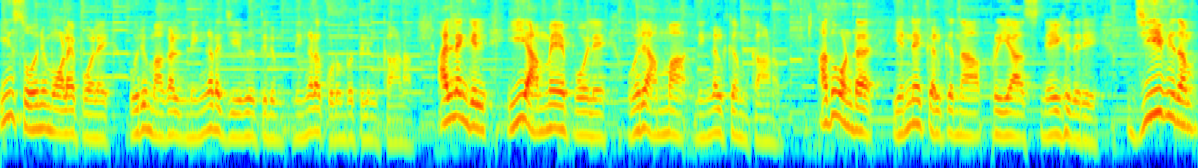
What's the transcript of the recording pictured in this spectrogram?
ഈ സോനുമോളെ പോലെ ഒരു മകൾ നിങ്ങളുടെ ജീവിതത്തിലും നിങ്ങളുടെ കുടുംബത്തിലും കാണാം. അല്ലെങ്കിൽ ഈ അമ്മയെപ്പോലെ ഒരു അമ്മ നിങ്ങൾക്കും കാണും. അതുകൊണ്ട് എന്നെ കേൾക്കുന്ന പ്രിയ സ്നേഹിതരെ ജീവിതം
